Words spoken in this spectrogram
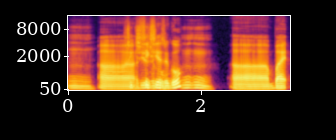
Mm. Uh, six, years, ago. Mm-mm. Uh, but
